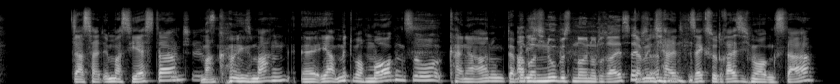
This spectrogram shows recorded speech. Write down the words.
Da ist halt immer Siesta, Tschüss. man kann nichts machen. Äh, ja, Mittwochmorgen so, keine Ahnung. Da bin, Aber ich, nur bis 9.30 Uhr. da bin ich halt 6.30 Uhr morgens da,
